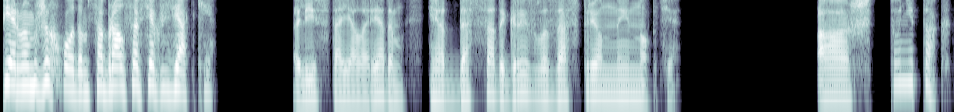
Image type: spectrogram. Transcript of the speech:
Первым же ходом собрал со всех взятки. Лис стояла рядом и от досады грызла заостренные ногти. «А что не так?»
